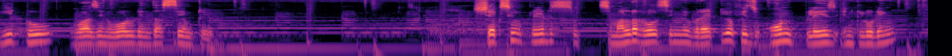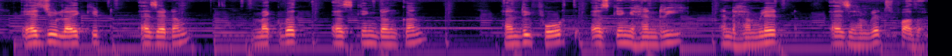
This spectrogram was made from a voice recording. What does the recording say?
He too was involved in the same trade. Shakespeare played smaller roles in a variety of his own plays, including As You Like It as Adam, Macbeth as King Duncan, Henry IV as King Henry, and Hamlet as Hamlet's father.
